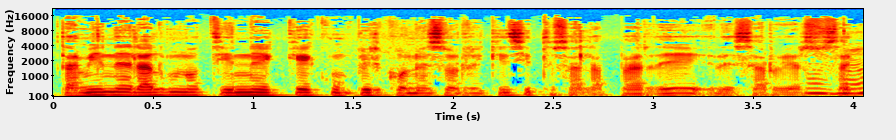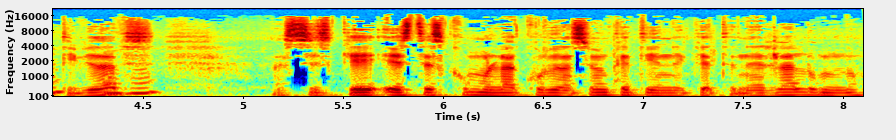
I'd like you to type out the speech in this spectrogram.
también el alumno tiene que cumplir con esos requisitos a la par de desarrollar sus actividades. Así es que esta es como la coordinación que tiene que tener el alumno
